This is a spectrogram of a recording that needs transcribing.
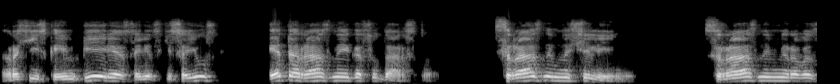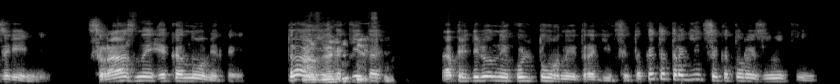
Российская империя, Советский Союз – это разные государства с разным населением, с разным мировоззрением, с разной экономикой. Да, есть какие-то определенные культурные традиции. Так это традиции, которые, извините,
